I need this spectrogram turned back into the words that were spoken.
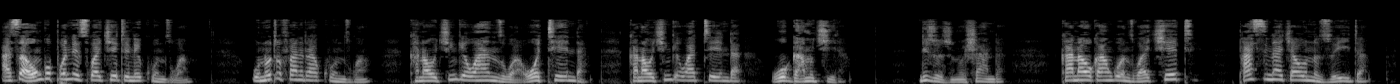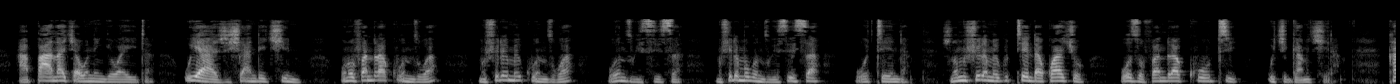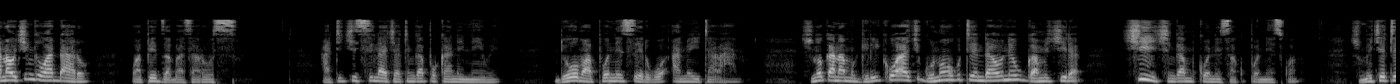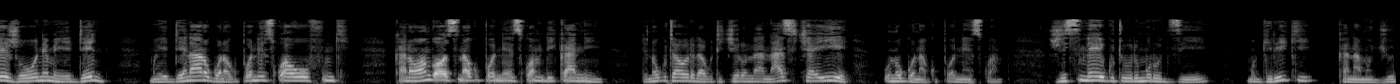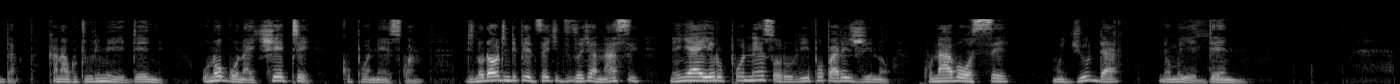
Asi haungoponeswa chete nekunzwa. Unotofanira kunzwa kana uchinge wanzwa wotenda kana uchinge watenda wogamuchira. Ndizvo zvinoshanda. Kana ukangonzwa chete pasina chaunozoita hapana chaunenge waita uye hazvishande chinhu. Unofanira kunzwa mushure mekunzwa wonzwisisa mushure mekunzwisisa wotenda. Zvino mushure mekutenda kwacho wozofanira kuti uchigamuchira. Kana uchinge wadaro wapedza basa rose. Hatichisina chatingapokane newe ndiwo maponeserwo anoita vanhu. Zvino kana mugiriki waachigonawo kutendawo nekugamuchira chii chingamukonesa kuponeswa? Zvimwe chetezvowo nemuhedheni muhedheni anogona kuponeswawo ufungi kana wanga usina kuponeswa mudikani ndinokutaurira kuti chero nanhasi chaiye unogona kuponeswa. Zvisinei kuti uri murudzii mugiriki kana mujudha kana kuti uri muhedheni unogona chete kuponeswa. Ndinoda kuti ndipedzise chidzidzo chanhasi nenyaya yeruponeso rwuripo pari zvino kuna vose mujudha nomuhedheni.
